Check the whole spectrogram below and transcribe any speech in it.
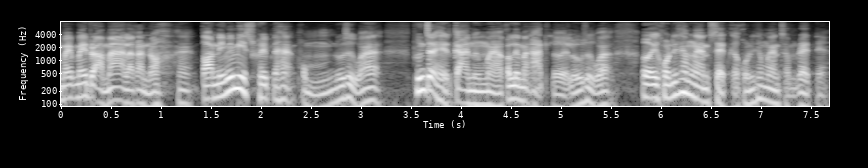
ไม่ไม่ดราม่าแล้วกันเนาะตอนนี้ไม่มีสคริปต์นะฮะผมรู้สึกว่าเพิ่งเจอเหตุการณ์หนึ่งมาก็เลยมาอัดเลยรู้สึกว่าเออไอคนที่ทำงานเสร็จกับคนที่ทำงานสำเร็จเนี่ย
